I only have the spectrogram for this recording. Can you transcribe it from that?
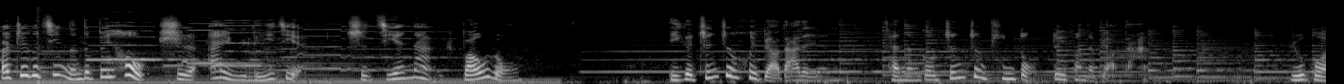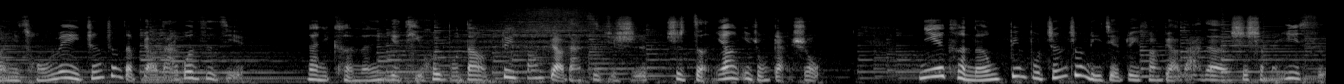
而这个技能的背后，是爱与理解，是接纳与包容。一个真正会表达的人。才能够真正听懂对方的表达。如果你从未真正的表达过自己，那你可能也体会不到对方表达自己时是怎样一种感受。你也可能并不真正理解对方表达的是什么意思。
